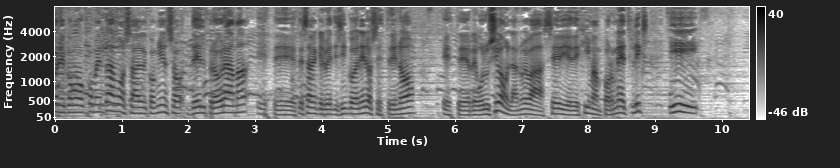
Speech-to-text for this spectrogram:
Bueno, y como comentamos al comienzo del programa, este, ustedes saben que el 25 de enero se estrenó este, Revolución, la nueva serie de He-Man por Netflix, y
